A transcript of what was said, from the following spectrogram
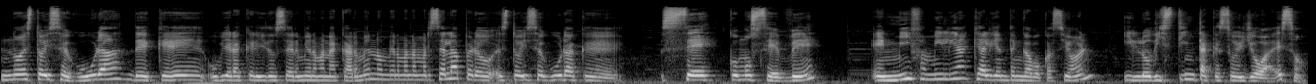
No estoy segura de que hubiera querido ser mi hermana Carmen o mi hermana Marcela, pero estoy segura que sé cómo se ve en mi familia que alguien tenga vocación y lo distinta que soy yo a eso.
